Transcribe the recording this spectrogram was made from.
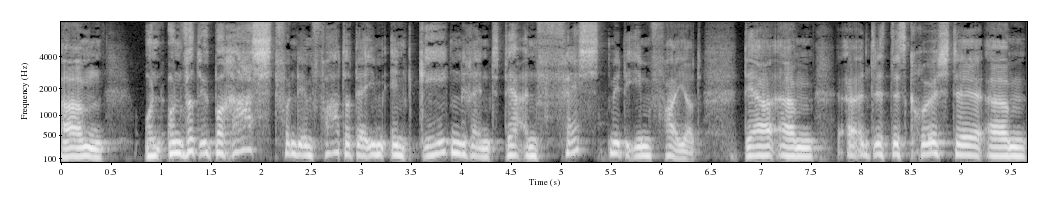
Ähm, und, und wird überrascht von dem Vater, der ihm entgegenrennt, der ein Fest mit ihm feiert, der ähm, äh, das, das größte ähm,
